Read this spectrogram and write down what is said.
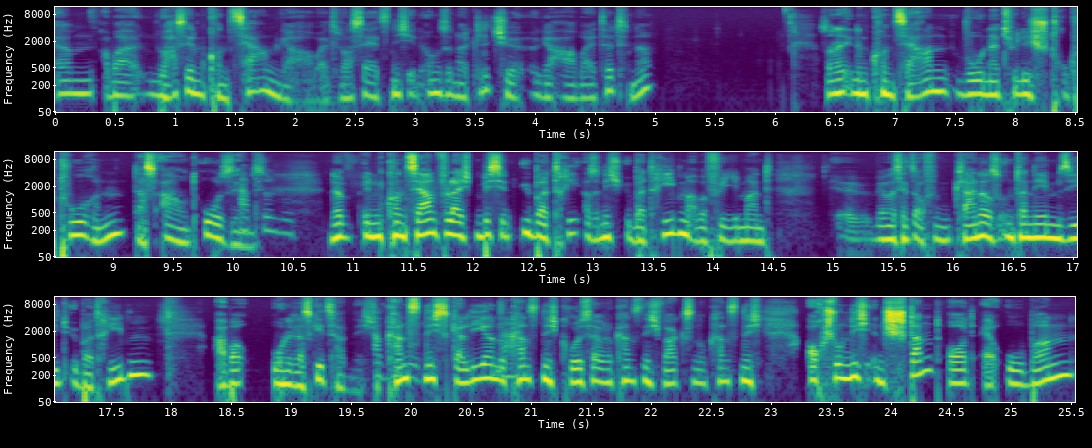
ähm, aber du hast ja im Konzern gearbeitet. Du hast ja jetzt nicht in irgendeiner Klitsche äh, gearbeitet, ne? Sondern in einem Konzern, wo natürlich Strukturen das A und O sind. Absolut. Ne, Im Konzern vielleicht ein bisschen übertrieben, also nicht übertrieben, aber für jemand, äh, wenn man es jetzt auf ein kleineres Unternehmen sieht, übertrieben. Aber ohne das geht's halt nicht. Du Absolut. kannst nicht skalieren, du Nein. kannst nicht größer werden, du kannst nicht wachsen, du kannst nicht, auch schon nicht einen Standort erobern,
